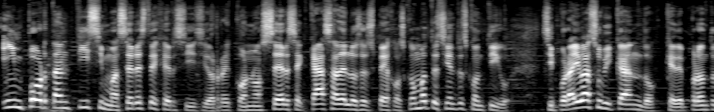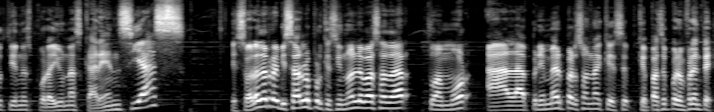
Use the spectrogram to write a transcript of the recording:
importantísimo hacer este ejercicio, reconocerse, casa de los espejos, cómo te sientes contigo. Si por ahí vas ubicando que de pronto tienes por ahí unas carencias, es hora de revisarlo porque si no le vas a dar tu amor a la primera persona que, se- que pase por enfrente.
